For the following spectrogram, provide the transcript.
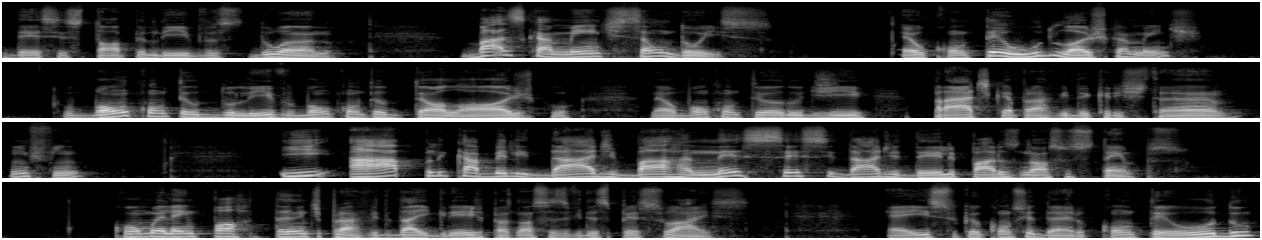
desses top livros do ano. Basicamente são dois. É o conteúdo, logicamente, o bom conteúdo do livro, o bom conteúdo teológico, né, o bom conteúdo de prática para a vida cristã, enfim e a aplicabilidade barra necessidade dele para os nossos tempos. Como ele é importante para a vida da igreja, para as nossas vidas pessoais. É isso que eu considero conteúdo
